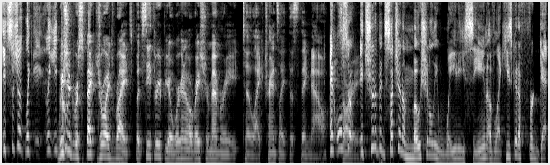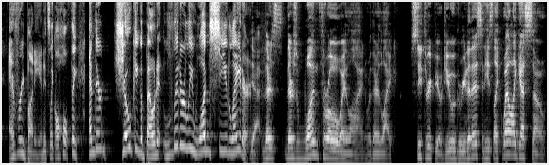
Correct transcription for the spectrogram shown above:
it's such a like it- like it We cr- should respect droids' rights, but C3PO, we're gonna erase your memory to like translate this thing now. And also, Sorry. it should have been such an emotionally weighty scene of like he's gonna forget everybody, and it's like a whole thing. And they're joking about it literally one scene later. yeah, there's there's one throwaway line where they're like, C3PO, do you agree to this? And he's like, Well, I guess so.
